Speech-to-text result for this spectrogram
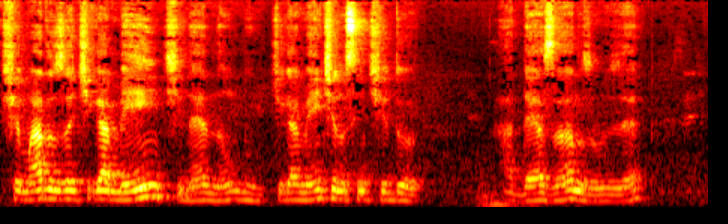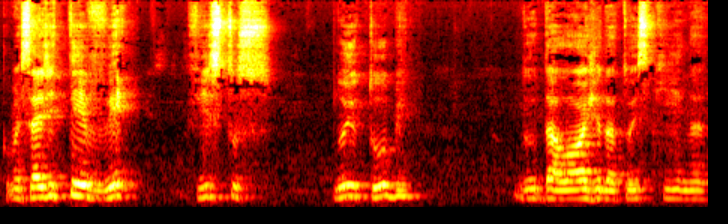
chamados antigamente, né, não antigamente no sentido há 10 anos, vamos dizer, comerciais de TV vistos no YouTube do, da loja da tua esquina,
